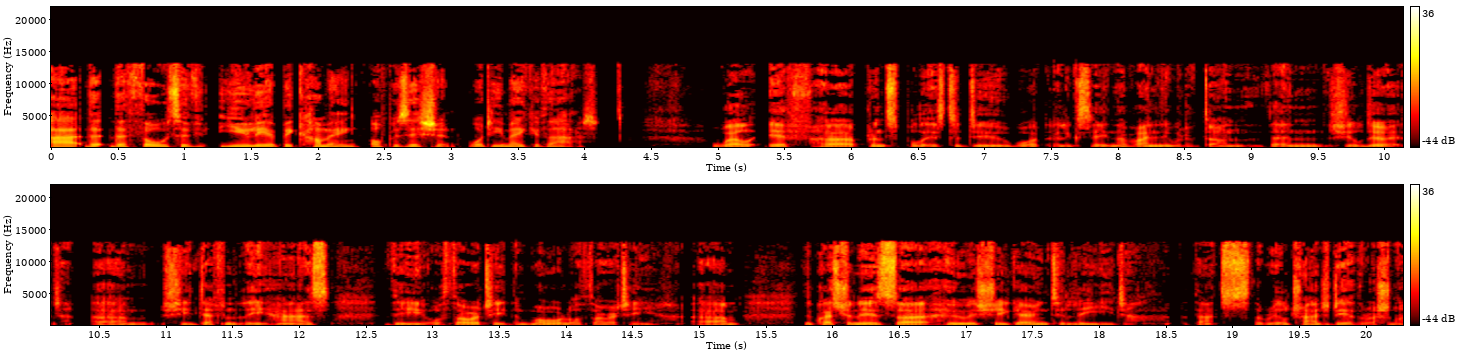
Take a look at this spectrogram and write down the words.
Uh, the, the thought of Yulia becoming opposition. What do you make of that? Well, if her principle is to do what Alexei Navalny would have done, then she'll do it. Um, she definitely has the authority, the moral authority. Um, the question is, uh, who is she going to lead? That's the real tragedy of the Russian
